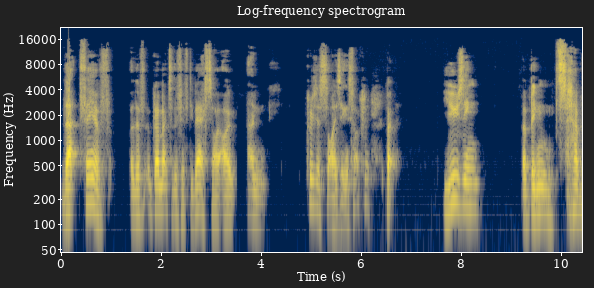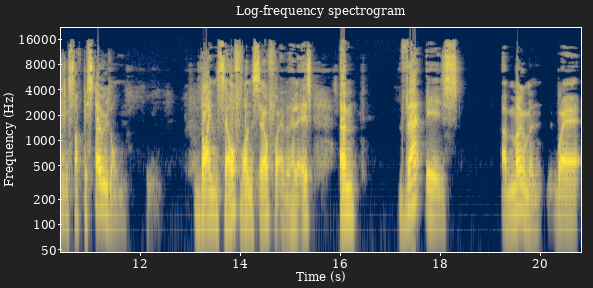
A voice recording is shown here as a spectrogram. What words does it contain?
that thing of the going back to the fifty best. I, I and criticizing is actually, but using a being having stuff bestowed on thine self, oneself, whatever the hell it is. Um, that is a moment where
